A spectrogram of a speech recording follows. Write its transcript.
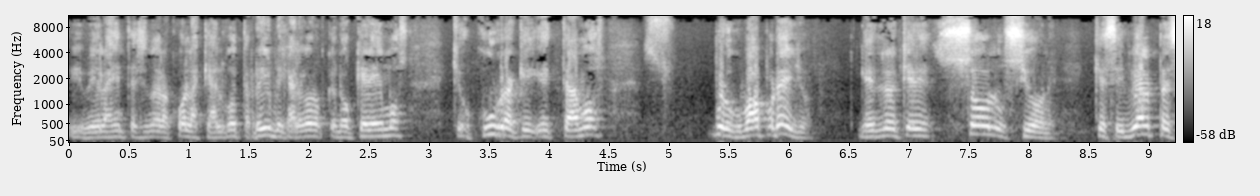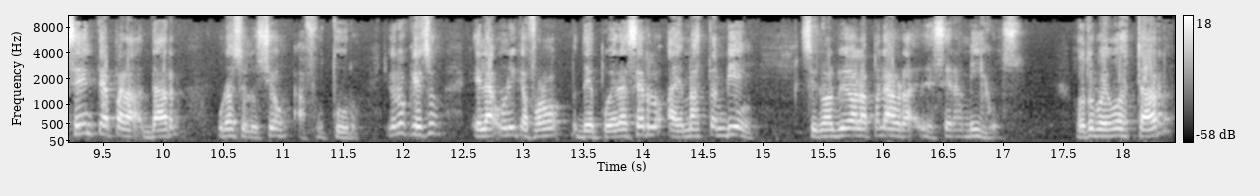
y ve a la gente haciendo la cola, que es algo terrible, que es algo que no queremos que ocurra, que estamos preocupados por ello. La gente lo que quiere soluciones, que vea al presente para dar una solución a futuro. Yo creo que eso es la única forma de poder hacerlo. Además también, si no olvido la palabra, de ser amigos. Nosotros podemos estar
